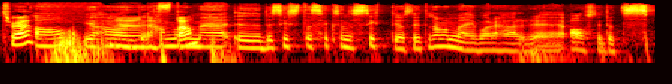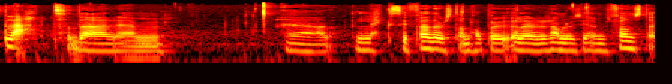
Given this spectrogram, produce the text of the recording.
tror jag? Ja, jag hörde. Han var med i det sista Sex and the City-avsnittet han var med i var det här eh, avsnittet Splat där um, eh, Lexi Featherstone hoppar ut, eller ramlar ut genom ett fönster.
